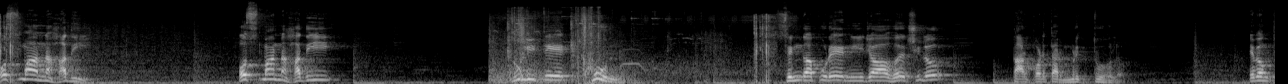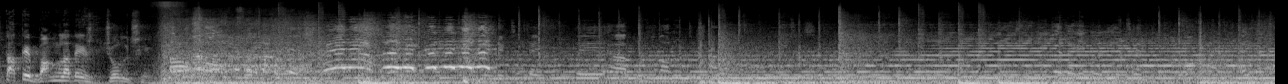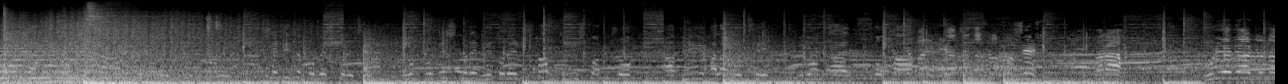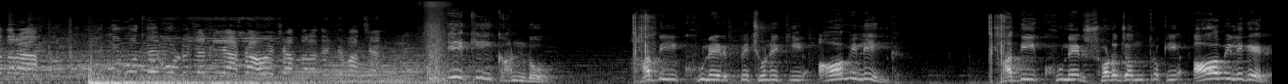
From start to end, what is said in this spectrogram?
ওসমান হাদি। ওসমান হাদি গুলিতে খুন। সিঙ্গাপুরে নিয়ে যাওয়া হয়েছিল, তারপরে তার মৃত্যু হলো। এবং তাতে বাংলাদেশ জ্বলছে। আসা হয়েছে আপনারা দেখতে পাচ্ছেন। এ কাণ্ড? হাদি খুনের পেছনে কি আওয়ামী লীগ? হাদি খুনের ষড়যন্ত্র কি আওয়ামী লীগের?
